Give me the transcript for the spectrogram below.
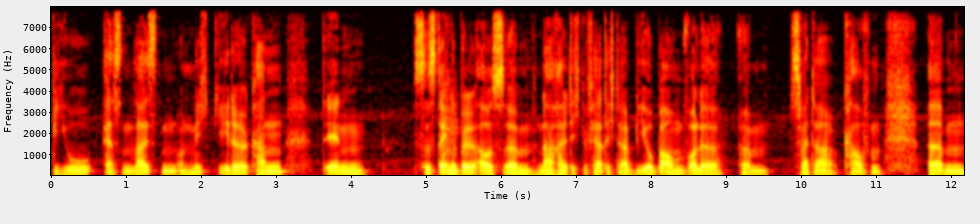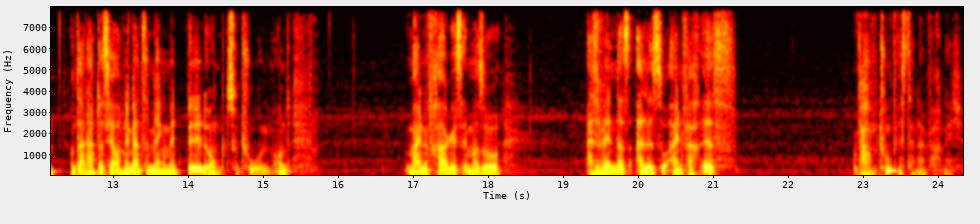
Bio-Essen leisten und nicht jede kann den Sustainable aus ähm, nachhaltig gefertigter Bio-Baumwolle ähm, Sweater kaufen. Ähm, und dann hat das ja auch eine ganze Menge mit Bildung zu tun. Und meine Frage ist immer so, also wenn das alles so einfach ist, warum tun wir es dann einfach nicht?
